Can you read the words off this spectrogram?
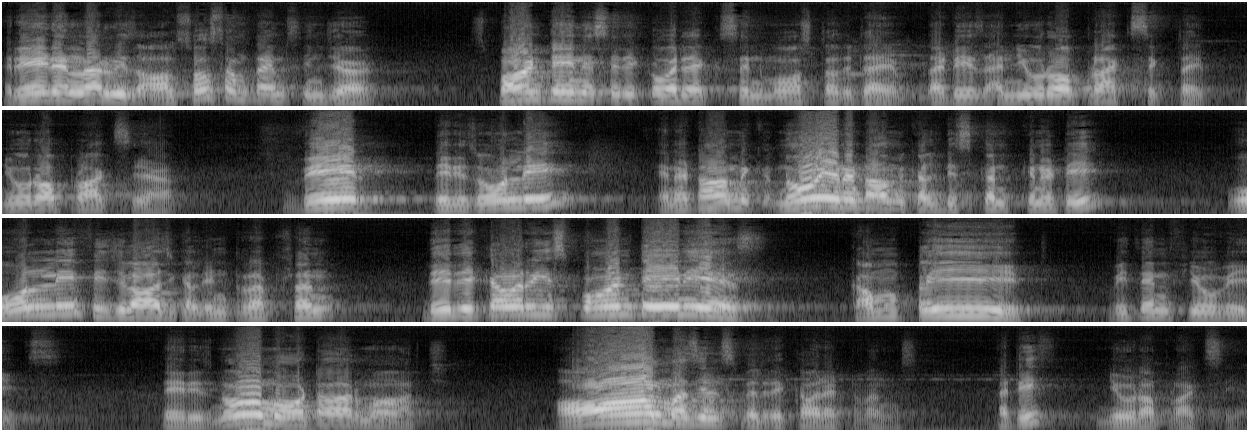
Radial nerve is also sometimes injured. Spontaneous recovery in most of the time. That is a neuropraxic type, neuropraxia, where there is only anatomic, no anatomical discontinuity, only physiological interruption. The recovery is spontaneous, complete within few weeks. There is no motor march. All muscles will recover at once. That is neuropraxia.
